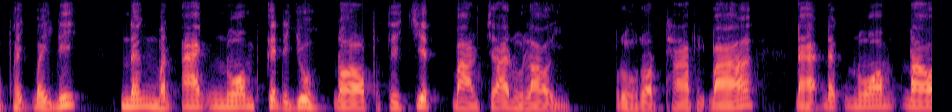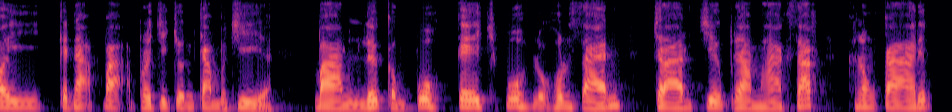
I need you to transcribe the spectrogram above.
2023នេះ នឹងមិនអាចនាំកិត្តិយសដល់ប្រទេសជាតិបានច្រើននោះឡើយព្រោះរដ្ឋាភិបាលដែលដឹកនាំដោយគណៈបកប្រជាជនកម្ពុជា បានលើកកម្ពស់កេរ្តិ៍ឈ្មោះលោកហ៊ុនសែនច្រើនជាងព្រះមហាក្សត្រក្នុងការរៀប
